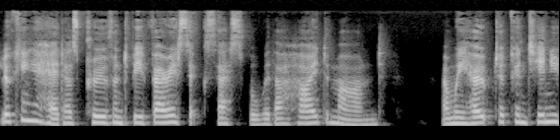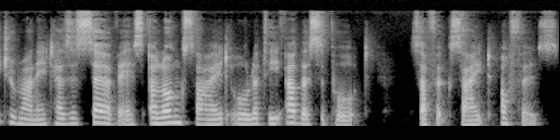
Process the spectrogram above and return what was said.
Looking ahead has proven to be very successful with a high demand, and we hope to continue to run it as a service alongside all of the other support Suffolk Sight offers.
